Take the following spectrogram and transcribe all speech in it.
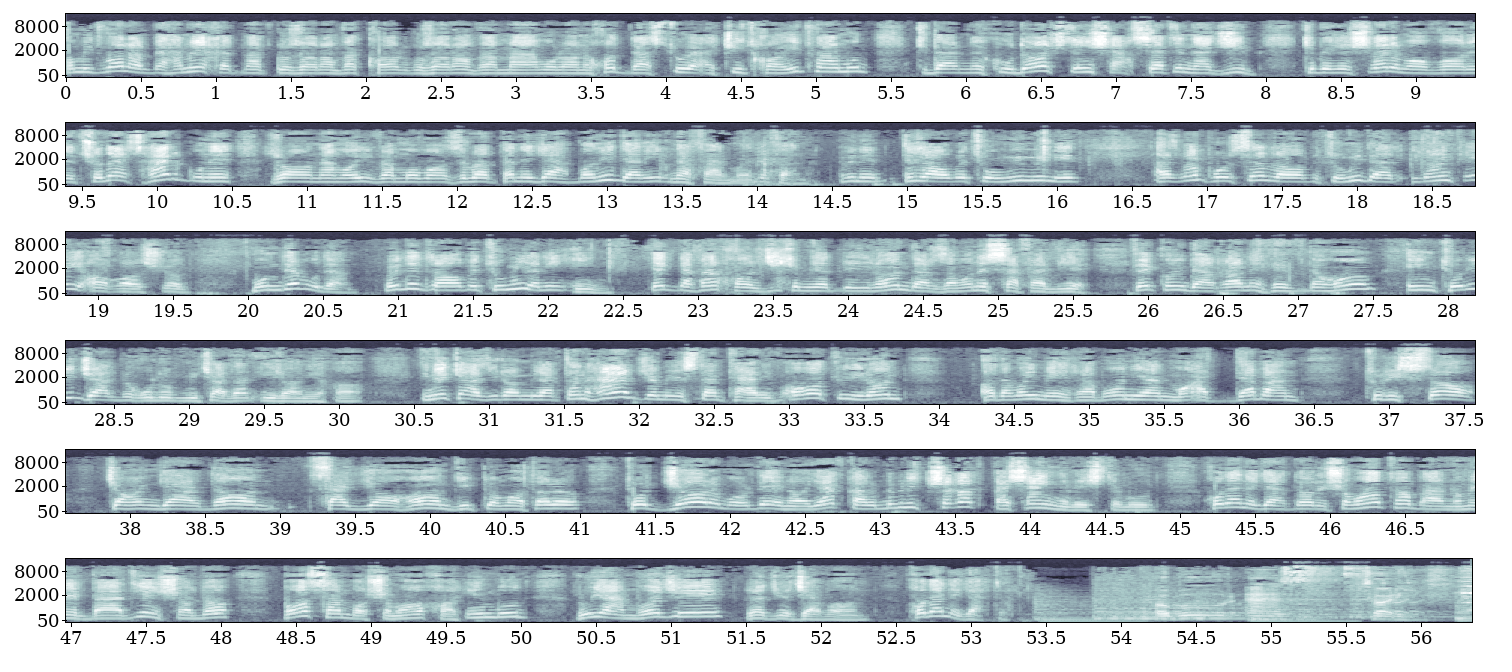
امیدوارم به همه خدمتگزاران و کارگزاران و معمولان خود دستور اکید خواهید فرمود که در نکوداشت این شخصیت نجیب که به کشور ما وارد شده از هر گونه راهنمایی و مواظبت و نگهبانی دریغ نفرمایید بفرمایید. ببینید این روابط عمومی می‌بینید از من پرسیدن روابط عمومی در ایران کی آغاز شد؟ مونده بودم. ببینید روابط عمومی یعنی این. یک نفر خارجی که میاد به ایران در زمان صفویه. فکر کنید در قرن 17 هم اینطوری جلب قلوب می‌کردن ایرانی ها اینا که از ایران می‌رفتن هر جا میرستن تعریف. آقا تو ایران آدمای مهربانی هن توریستا جهانگردان سیاهان دیپلمات‌ها رو تجار مورد عنایت قرار ببینید چقدر قشنگ نوشته بود. خدا نگهدار شما. تا برنامه بعدی انشالله باز هم با شما خواهیم بود. روی امواج رادیو جوان. خدا نگهدار. عبور از تاریخ.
